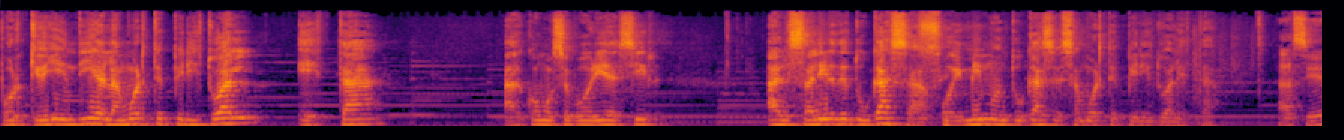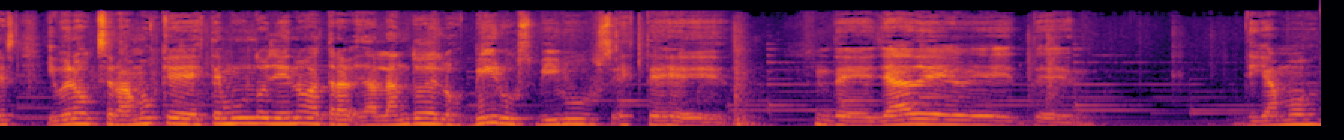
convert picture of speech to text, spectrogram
porque hoy en día la muerte espiritual está, a, ¿cómo se podría decir? Al salir de tu casa, hoy mismo en tu casa esa muerte espiritual está. Así es. Y bueno, observamos que este mundo lleno, hablando de los virus, virus, este, de ya de, de, digamos,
